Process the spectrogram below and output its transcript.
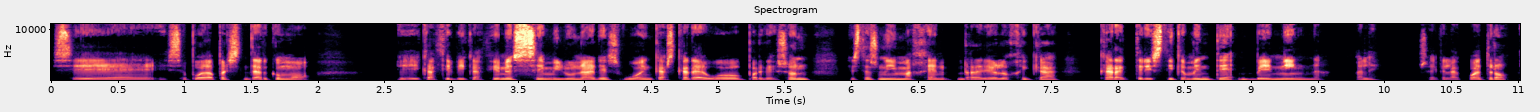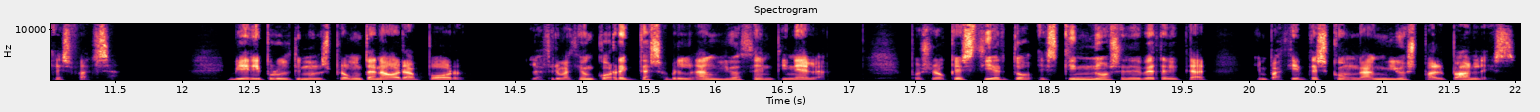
se, se pueda presentar como eh, calcificaciones semilunares o en cáscara de huevo, porque son, esta es una imagen radiológica característicamente benigna, ¿vale? O sea que la 4 es falsa. Bien, y por último, nos preguntan ahora por la afirmación correcta sobre el ganglio centinela. Pues lo que es cierto es que no se debe realizar en pacientes con ganglios palpables.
